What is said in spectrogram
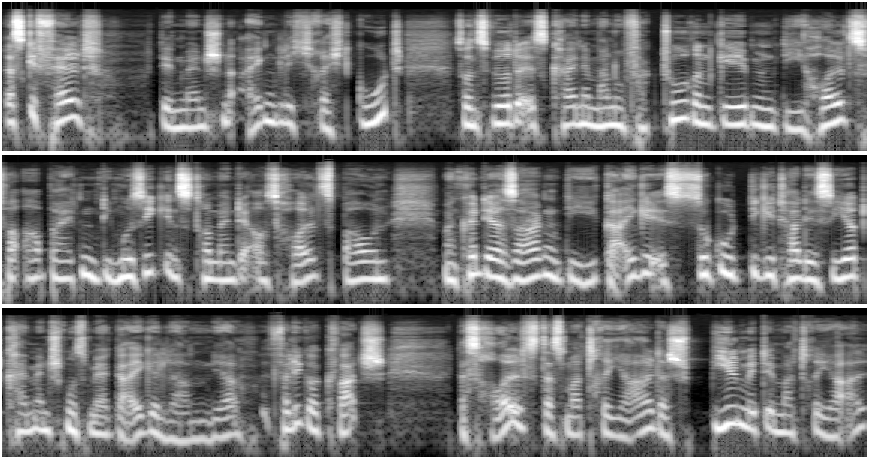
Das gefällt den Menschen eigentlich recht gut. Sonst würde es keine Manufakturen geben, die Holz verarbeiten, die Musikinstrumente aus Holz bauen. Man könnte ja sagen, die Geige ist so gut digitalisiert, kein Mensch muss mehr Geige lernen. Ja, völliger Quatsch. Das Holz, das Material, das Spiel mit dem Material,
